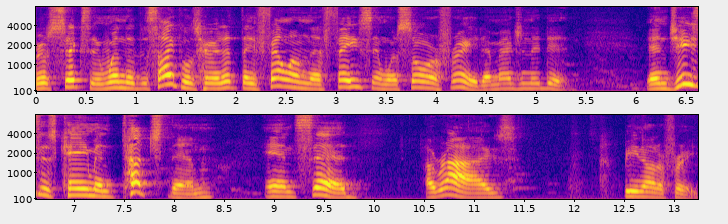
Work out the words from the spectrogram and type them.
Verse 6 And when the disciples heard it, they fell on their face and were sore afraid. I imagine they did. And Jesus came and touched them and said, Arise, be not afraid.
